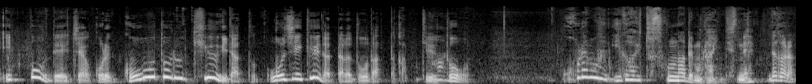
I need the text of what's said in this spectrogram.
い、一方で、じゃあこれ、5ドル9位だと、OG9 位だったらどうだったかっていうと、はい、これも意外とそんなでもないんですね。だから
